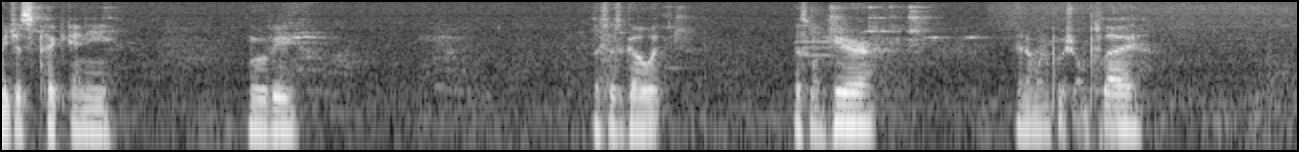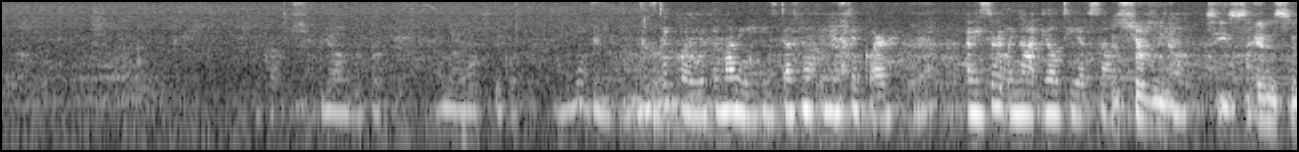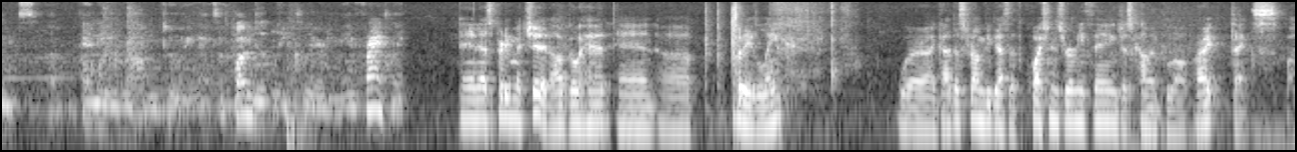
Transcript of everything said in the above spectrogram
Me just pick any movie. Let's just go with this one here. And I'm going to push on play. Beyond reproach. I'm not a stickler. He's a stickler with the money. He's definitely a stickler. I mean, he's certainly not guilty of some. It's certainly not. He's innocent of any wrongdoing. That's abundantly clear to me. Frankly, And that's pretty much it. I'll go ahead and uh, put a link where I got this from. If you guys have questions or anything, just comment below. All right, thanks. Bye.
